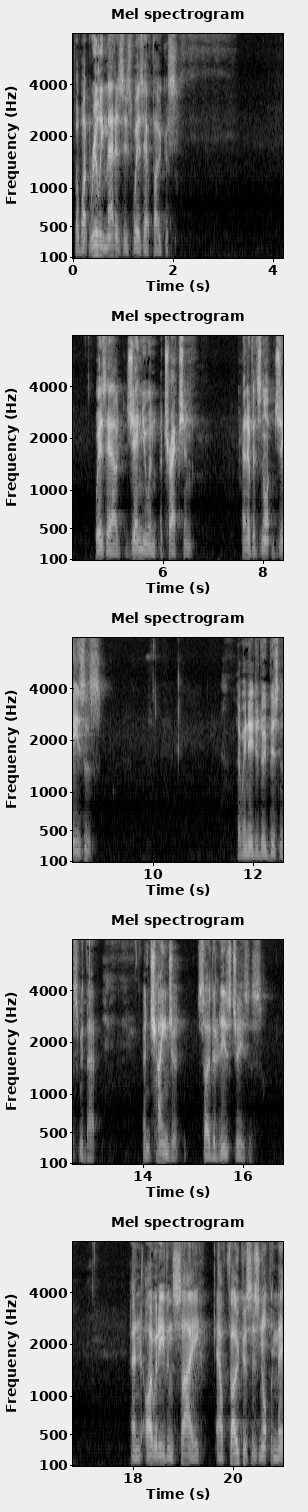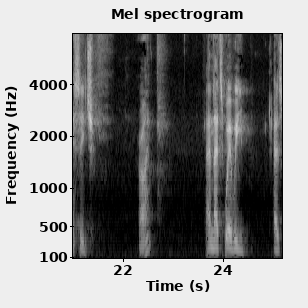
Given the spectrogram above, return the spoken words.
But what really matters is where's our focus? Where's our genuine attraction? And if it's not Jesus, then we need to do business with that and change it so that it is Jesus. And I would even say our focus is not the message, right? And that's where we, as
